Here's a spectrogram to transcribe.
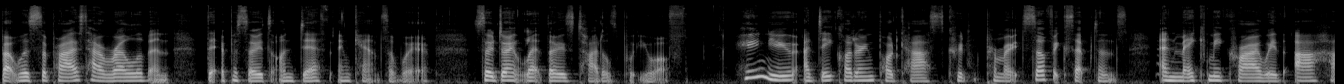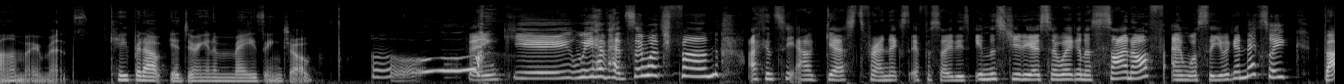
but was surprised how relevant the episodes on death and cancer were. So don't let those titles put you off. Who knew a decluttering podcast could promote self acceptance and make me cry with aha moments? Keep it up, you're doing an amazing job. Oh. Thank you. We have had so much fun. I can see our guest for our next episode is in the studio, so we're going to sign off and we'll see you again next week. Bye.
